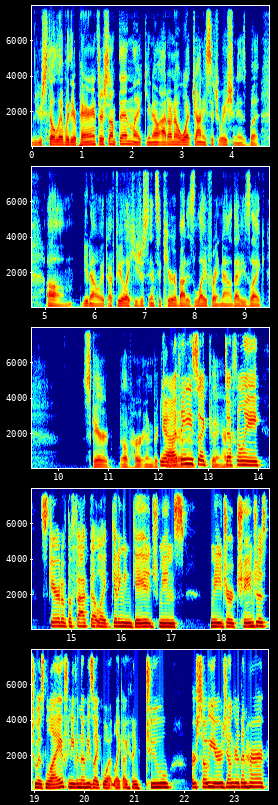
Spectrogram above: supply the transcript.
you still live with your parents or something like you know I don't know what Johnny's situation is but um you know it, I feel like he's just insecure about his life right now that he's like scared of hurting Victoria Yeah, I think he's like definitely scared of the fact that like getting engaged means major changes to his life. And even though he's like what, like I think two or so years younger than her,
